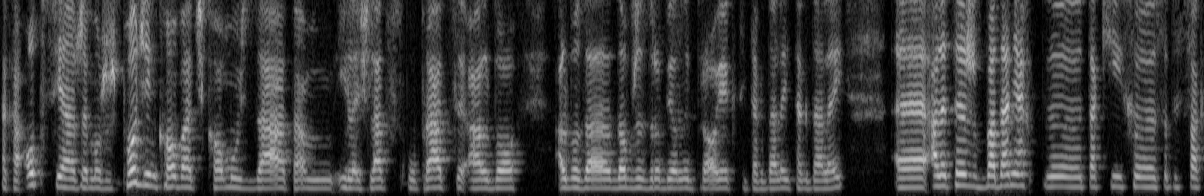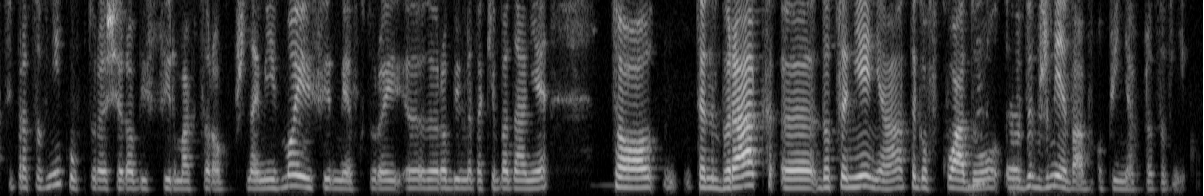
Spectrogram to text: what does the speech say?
taka opcja, że możesz podziękować komuś za tam ileś lat współpracy albo, albo za dobrze zrobiony projekt i tak dalej, i tak dalej. E, ale też w badaniach e, takich e, satysfakcji pracowników, które się robi w firmach co roku, przynajmniej w mojej firmie, w której robimy takie badanie, to ten brak docenienia tego wkładu mhm. wybrzmiewa w opiniach pracowników.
